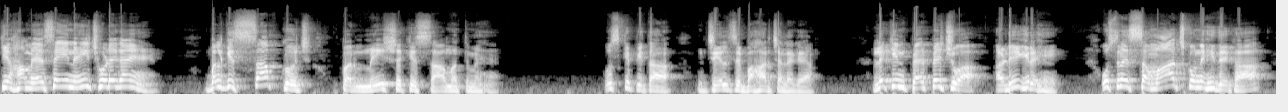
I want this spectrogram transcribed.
कि हम ऐसे ही नहीं छोड़े गए हैं, बल्कि सब कुछ परमेश्वर के सामत में है। उसके पिता जेल से बाहर चला गया, लेकिन पेरपेचुआ अड़िग रही। उसने समाज को नहीं देखा,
